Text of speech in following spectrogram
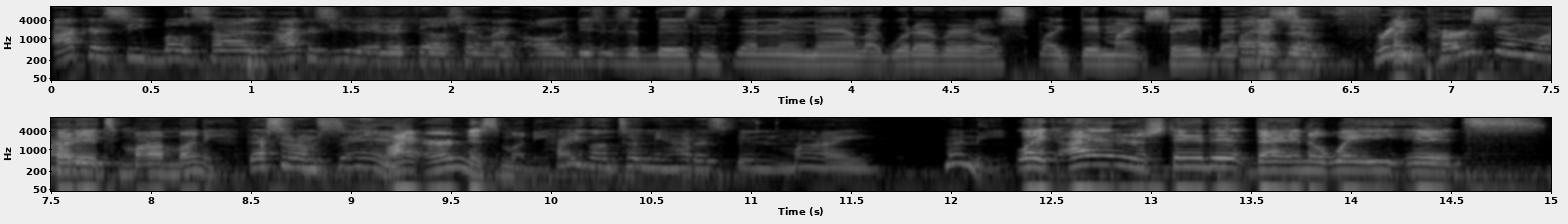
I can see both sides. I can see the NFL saying like, "Oh, this is a business," then and then, like whatever else like they might say. But, But as a free person, like, But it's my money. that's what I'm saying. I earn this money. How you gonna tell me how to spend my money? Like I understand it that in a way it's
